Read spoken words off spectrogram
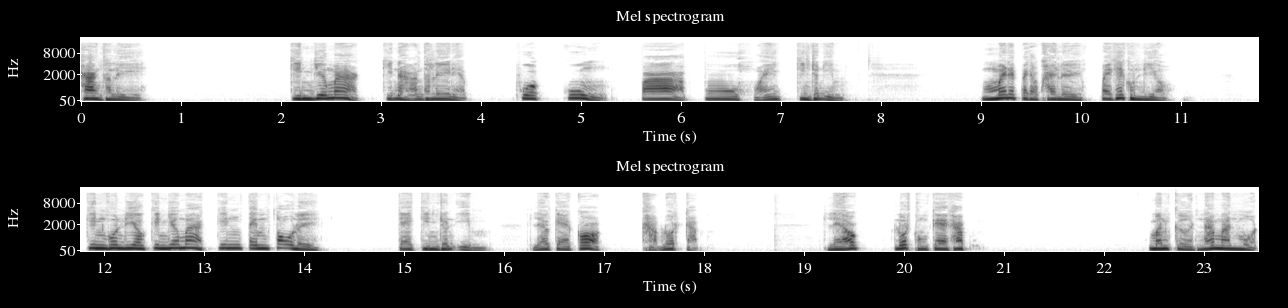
ข้างทะเล กินเยอะมาก กินอาหารทะเลเนี่ย พวกกุ้งปลาปูหอยกินจนอิ่ม ไม่ได้ไปกับใครเลย ไปแค่คนเดียว กินคนเดียวกินเยอะมาก กินเต็มโต๊ะเลย แกกินจนอิ่ม แล้วแกก็ขับรถกลับ แล้วรถของแกครับ มันเกิดน้ำมันหมด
